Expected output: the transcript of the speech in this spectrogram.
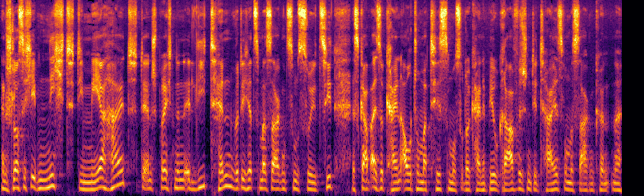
entschloss sich eben nicht die Mehrheit der entsprechenden Eliten, würde ich jetzt mal sagen, zum Suizid. Es gab also keinen Automatismus oder keine biografischen Details, wo man sagen könnte, ne,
